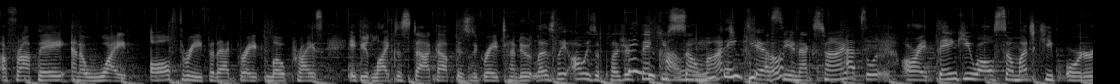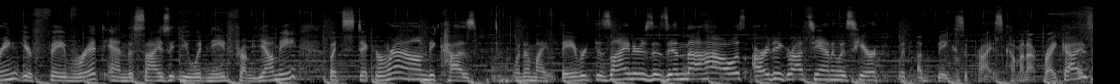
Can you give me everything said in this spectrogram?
a frappe, and a white. All three for that great low price. If you'd like to stock up, this is a great time to do it. Leslie, always a pleasure. Thank, thank you, you so much. Thank you. I'll see you next time. Absolutely. All right, thank you all so much. Keep ordering your favorite and the size that you would need from Yummie. But stick around because one of my favorite designers is in the house. RJ Graziano is here with a big surprise coming up, right guys?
